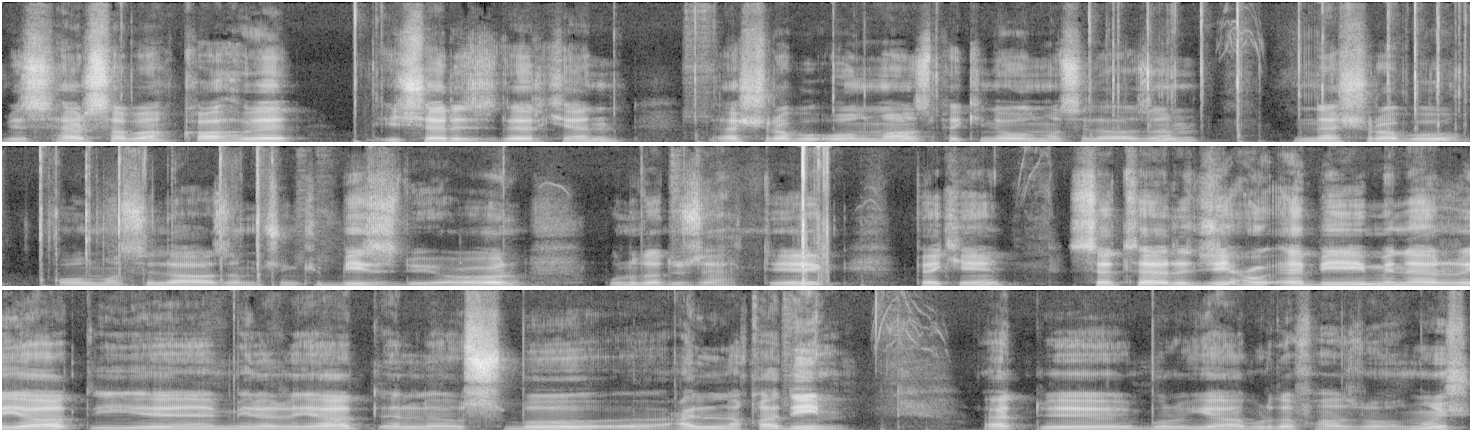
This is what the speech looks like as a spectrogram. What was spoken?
Biz her sabah kahve içeriz derken eşrabu olmaz. Peki ne olması lazım? Neşrabu olması lazım. Çünkü biz diyor. Bunu da düzelttik. Peki seterci'u ebi miner riyad e, miner riyad el usbu al kadim. Evet e, bu ya burada fazla olmuş.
